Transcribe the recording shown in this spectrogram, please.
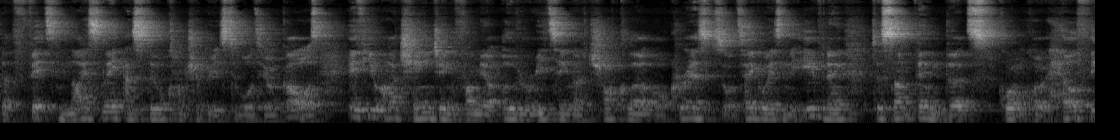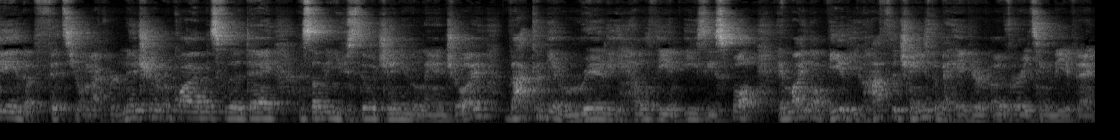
that fits nicely and still contributes towards your goals. If you are changing from your overeating of chocolate or crisps or takeaways in the evening to something that's quote unquote healthy, that fits your macronutrient requirements for the day, and something you still genuinely enjoy, that can be a really healthy and easy swap. It might not be that you have to change the behavior of overeating in the evening,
